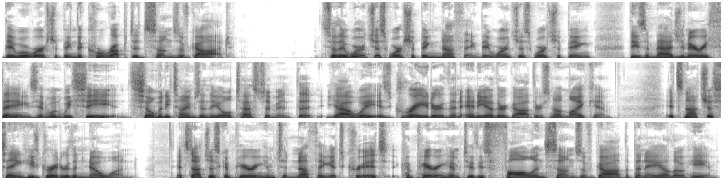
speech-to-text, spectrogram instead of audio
They were worshiping the corrupted sons of God. So they weren't just worshiping nothing. They weren't just worshiping these imaginary things. And when we see so many times in the Old Testament that Yahweh is greater than any other God, there's none like him. It's not just saying he's greater than no one. It's not just comparing him to nothing. It's it's comparing him to these fallen sons of God, the Bnei Elohim.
